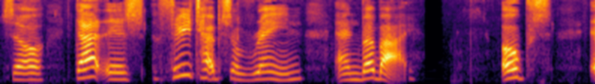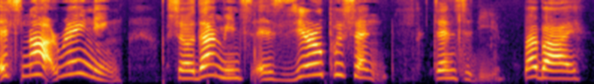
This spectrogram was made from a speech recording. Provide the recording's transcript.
So that is three types of rain and bye bye. Oops, it's not raining. So that means it's 0% density. Bye bye.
